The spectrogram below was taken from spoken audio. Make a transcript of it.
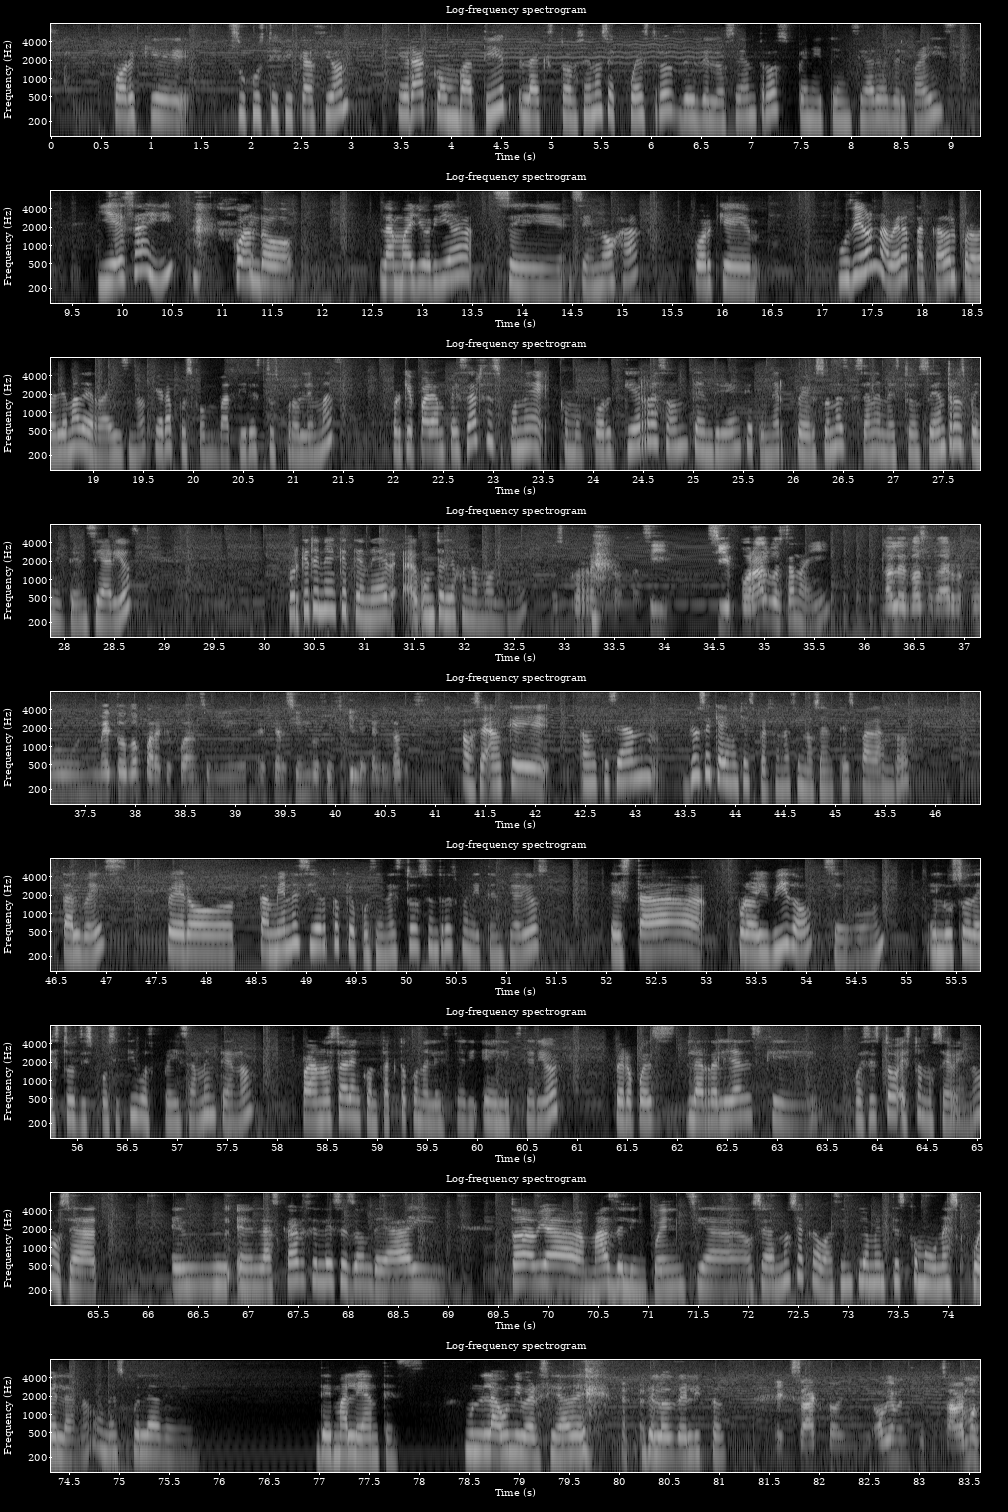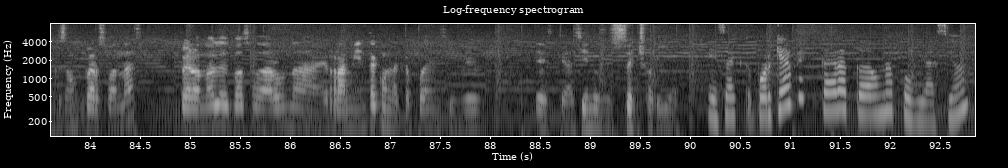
porque su justificación era combatir la extorsión o secuestros desde los centros penitenciarios del país. Y es ahí cuando la mayoría se, enoja porque pudieron haber atacado el problema de raíz, ¿no? Que era pues combatir estos problemas. Porque para empezar se supone como por qué razón tendrían que tener personas que están en estos centros penitenciarios. ¿Por qué tenían que tener un teléfono móvil? ¿no? Es correcto. si, si por algo están ahí, no les vas a dar un método para que puedan seguir ejerciendo sus ilegalidades. O sea, aunque, aunque sean, yo sé que hay muchas personas inocentes pagando, tal vez, pero también es cierto que pues en estos centros penitenciarios está prohibido, según, el uso de estos dispositivos precisamente, ¿no? Para no estar en contacto con el, exterior, pero pues la realidad es que pues esto, esto no se ve, ¿no? O sea, en, las cárceles es donde hay todavía más delincuencia, o sea, no se acaba, simplemente es como una escuela, ¿no? Una escuela de, de maleantes, la universidad de, de los delitos. Exacto, y obviamente sabemos que son personas, pero no les vas a dar una herramienta con la que pueden seguir este, haciendo sus hechorías. Exacto, ¿por qué afectar a toda una población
